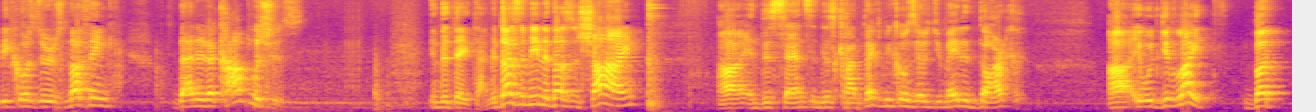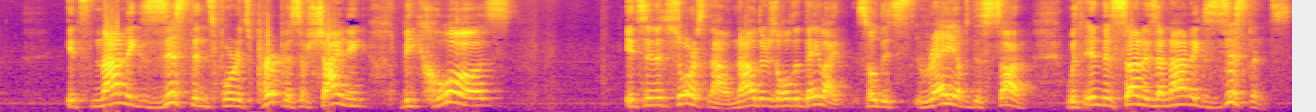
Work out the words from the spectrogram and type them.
because there's nothing that it accomplishes in the daytime. It doesn't mean it doesn't shine uh, in this sense, in this context, because if you made it dark, uh, it would give light. But its non-existence for its purpose of shining because it's in its source now. Now there's all the daylight. So this ray of the sun within the sun is a non-existence.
